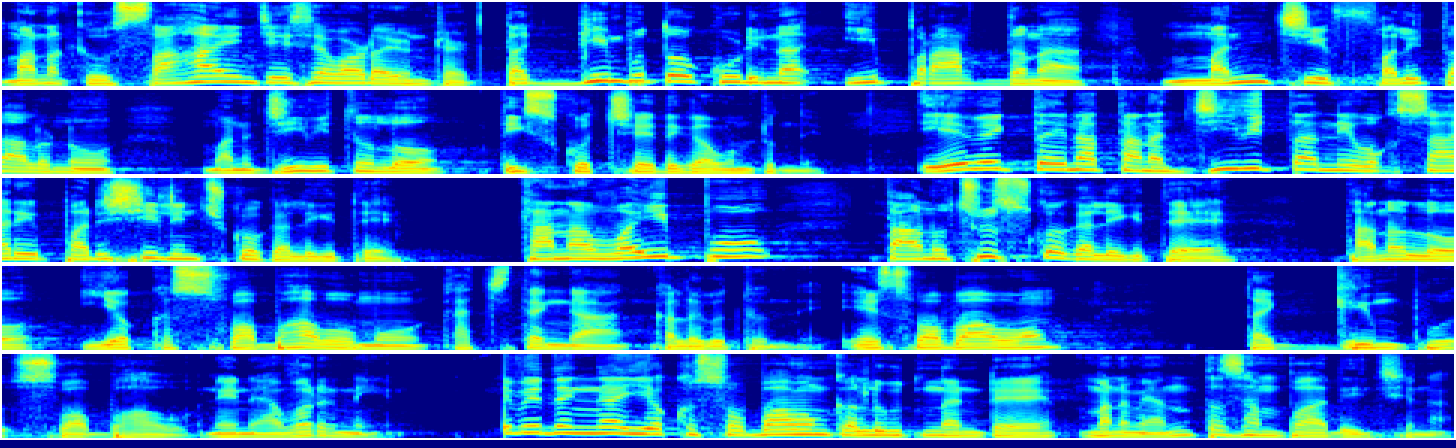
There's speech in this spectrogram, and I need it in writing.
మనకు సహాయం చేసేవాడు అయి ఉంటాడు. తగ్గింపుతో కూడిన ఈ ప్రార్థన మంచి ఫలితాలను మన జీవితంలో తీసుకొచ్చేదిగా ఉంటుంది. ఏ వ్యక్తి అయినా తన జీవితాన్ని ఒకసారి పరిశీలించుకోగలిగితే తన వైపు తాను చూసుకోగలిగితే తనలో ఈ యొక్క స్వభావము ఖచ్చితంగా కలుగుతుంది. ఏ స్వభావం? తగ్గింపు స్వభావం. నేను ఎవరిని? ఏ విధంగా ఈ యొక్క స్వభావం కలుగుతుందంటే మనం ఎంత సంపాదించినా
